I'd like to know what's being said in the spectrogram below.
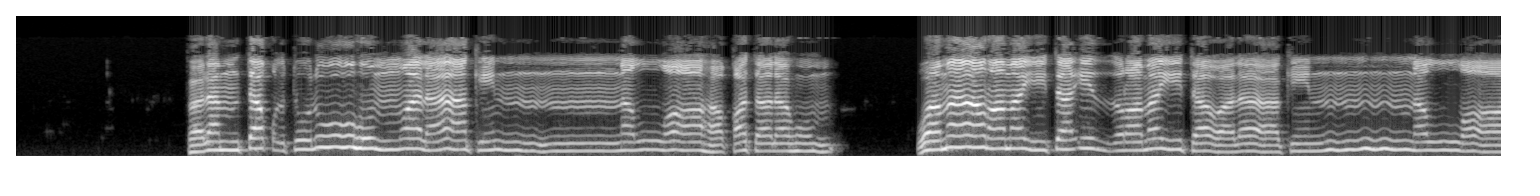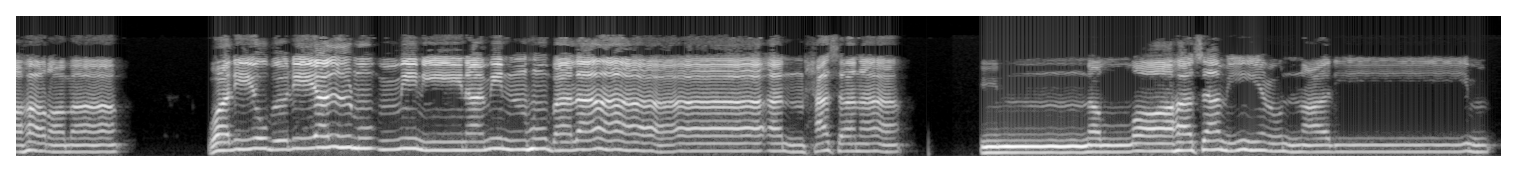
فلم تقتلوهم ولكن الله قتلهم وما رميت إذ رميت ولكن الله رمى وليبلي المؤمنين منه بلاء حسنا إن الله سميع عليم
